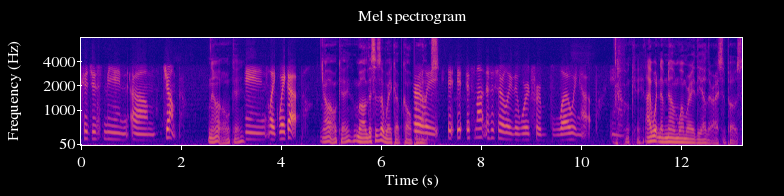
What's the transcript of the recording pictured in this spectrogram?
could just mean um, jump. No, okay. Mean like wake up. Oh, okay. Well, this is a wake up call, perhaps. it, it, it's not necessarily the word for blowing up. You know. Okay, I wouldn't have known one way or the other, I suppose.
